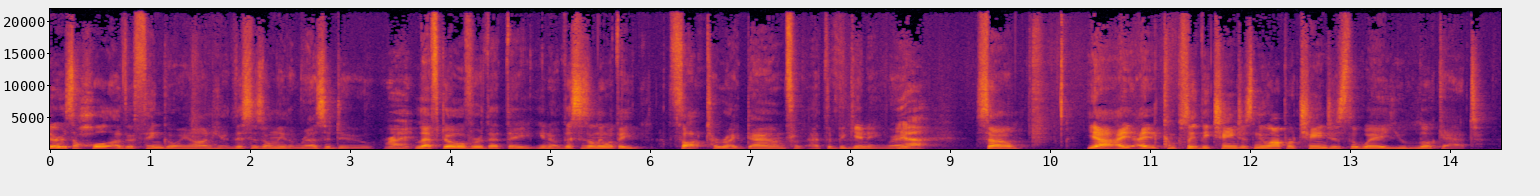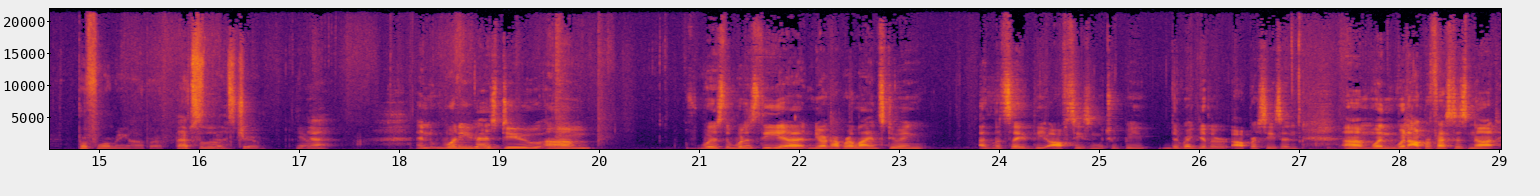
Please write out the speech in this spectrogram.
there's a whole other thing going on here. This is only the residue Right. left over that they, you know, this is only what they thought to write down from at the beginning, right? Yeah. So, yeah, I, I it completely changes. New opera changes the way you look at performing opera. That's, Absolutely. that's true. Yeah. Yeah. And what do you guys do? Um, what is the what is the uh, New York Opera Alliance doing? Uh, let's say the off season, which would be the regular opera season, um, when when Opera Fest is not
